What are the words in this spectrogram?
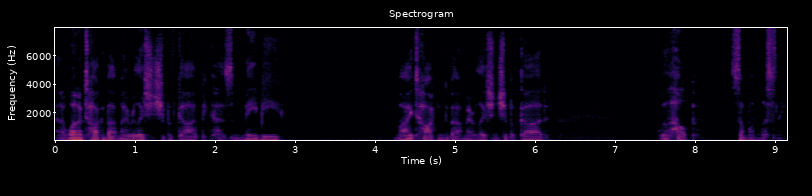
And I want to talk about my relationship with God because maybe my talking about my relationship with God will help someone listening.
